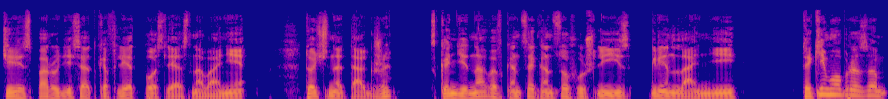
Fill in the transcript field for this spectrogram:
через пару десятков лет после основания. Точно так же скандинавы в конце концов ушли из Гренландии. Таким образом,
